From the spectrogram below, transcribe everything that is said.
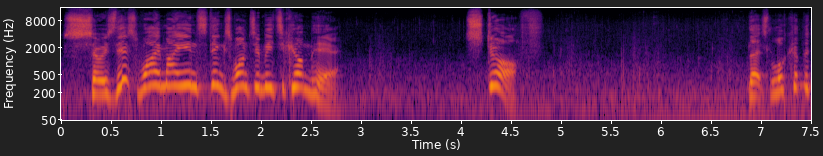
So is this why my instincts wanted me to come here? Stuff. Let's look at the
